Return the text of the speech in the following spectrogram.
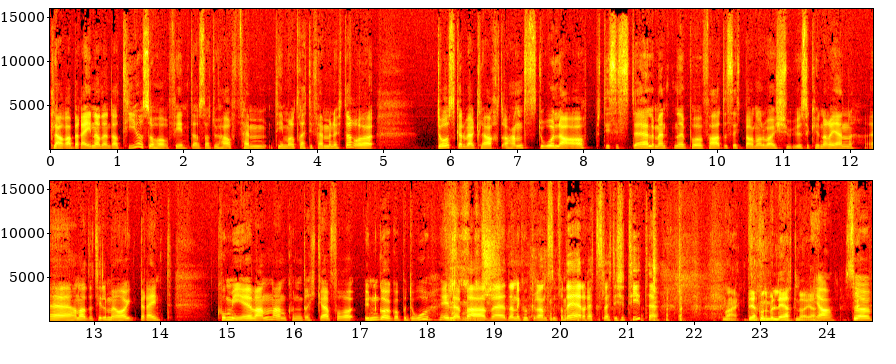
klare å beregne den der tida så hårfint. Altså at du har 5 timer og 35 minutter, og da skal det være klart. Og han sto og la opp de siste elementene på fatet sitt bare når det var 20 sekunder igjen. Eh, han hadde til og med òg beregnet hvor mye vann han kunne drikke for å unngå å gå på do i løpet av eh, denne konkurransen, for det er det rett og slett ikke tid til. Nei. Der kunne vi lært mye. Ja, Så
